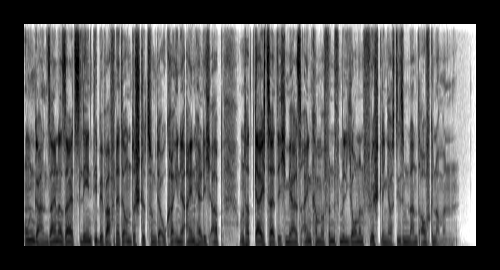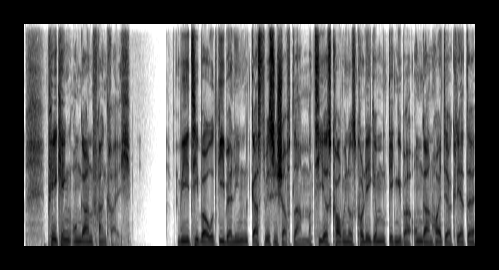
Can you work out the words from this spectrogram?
Ungarn seinerseits lehnt die bewaffnete Unterstützung der Ukraine einhellig ab und hat gleichzeitig mehr als 1,5 Millionen Flüchtlinge aus diesem Land aufgenommen. Peking, Ungarn, Frankreich. Wie Thibaut Gibelin, Gastwissenschaftler am Matthias Corvinus Kollegium gegenüber Ungarn heute erklärte,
